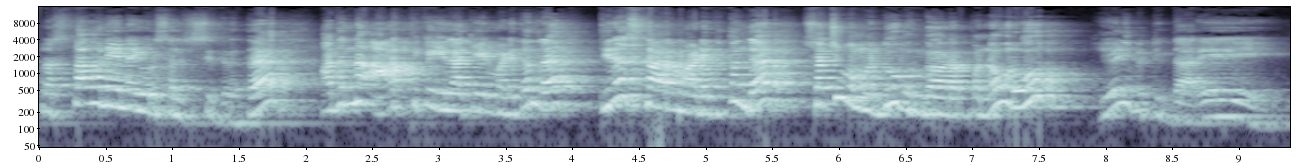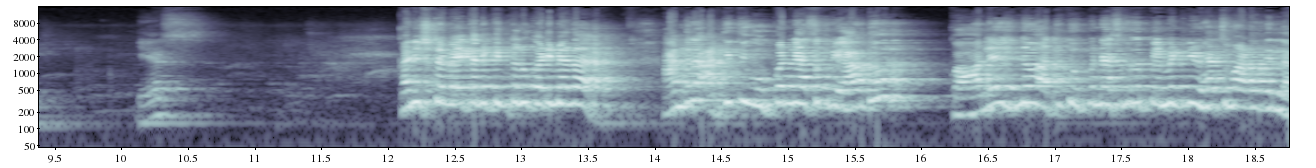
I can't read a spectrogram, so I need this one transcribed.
ಪ್ರಸ್ತಾವನೆಯನ್ನು ಇವರು ಸಲ್ಲಿಸಿದ್ರಂತ. ಅದನ್ನ ಆರ್ಥಿಕ ಇಲಾಖೆ ಏನು ಮಾಡಿದೆ ತಿರಸ್ಕಾರ ಮಾಡಿದಂದ ಸಚಿವ ಮಧು ಬಂಗಾರಪ್ಪನವರು ಹೇಳಿಬಿಟ್ಟಿದ್ದಾರೆ. ಎಸ್ ಕನಿಷ್ಠ ವೇತನಕ್ಕಿಂತಲೂ ಕಡಿಮೆ ಅದ. ಅಂದ್ರೆ ಅತಿಥಿ ಉಪನ್ಯಾಸಕರು ಯಾರ್ದು? ಕಾಲೇಜ್ನ ಅತಿಥಿ ಉಪನ್ಯಾಸಕರ ಪೇಮೆಂಟ್ ನೀವು ಹೆಚ್ಚು ಮಾಡೋದಿಲ್ಲ.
